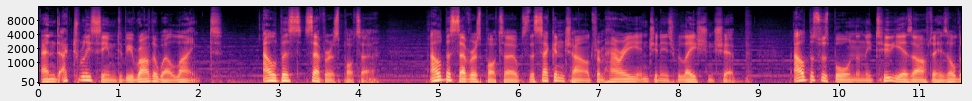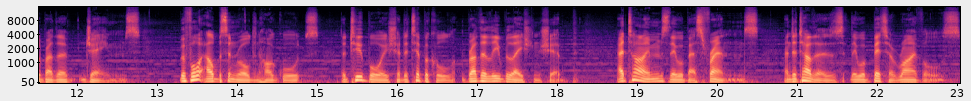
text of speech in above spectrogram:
and actually seemed to be rather well liked. Albus Severus Potter. Albus Severus Potter was the second child from Harry and Ginny's relationship. Albus was born only two years after his older brother, James. Before Albus enrolled in Hogwarts, the two boys shared a typical brotherly relationship. At times, they were best friends, and at others, they were bitter rivals.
